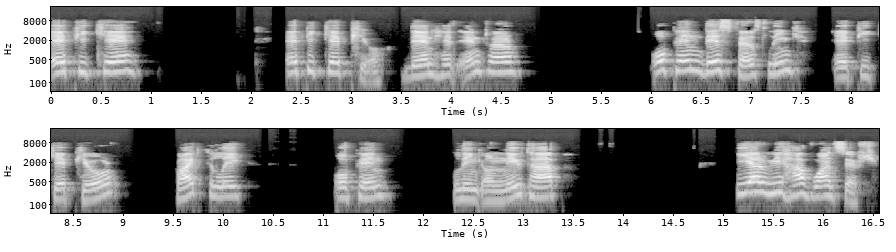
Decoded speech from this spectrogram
apk apk pure. Then hit enter. Open this first link apk pure. Right click open link on new tab. Here we have one search.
